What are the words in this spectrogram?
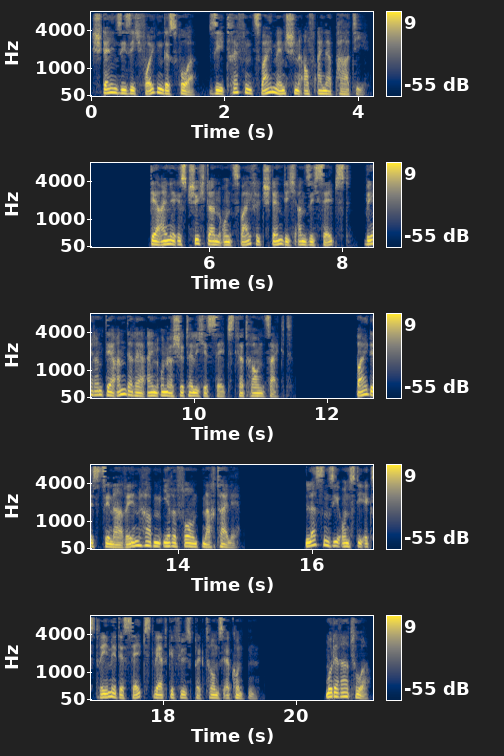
stellen Sie sich Folgendes vor, Sie treffen zwei Menschen auf einer Party. Der eine ist schüchtern und zweifelt ständig an sich selbst, während der andere ein unerschütterliches Selbstvertrauen zeigt. Beide Szenarien haben ihre Vor- und Nachteile. Lassen Sie uns die Extreme des Selbstwertgefühlspektrums erkunden. Moderator,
